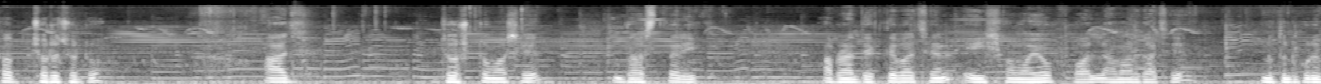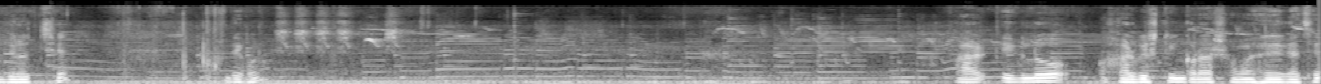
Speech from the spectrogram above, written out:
সব ছোট ছোট। আজ জ্যৈষ্ঠ মাসের দশ তারিখ। আপনারা দেখতে পাচ্ছেন এই সময়েও ফল আমার গাছে নতুন করে বেরোচ্ছে। দেখুন। আর এগুলো হারভেস্টিং করার সময় হয়ে গেছে।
